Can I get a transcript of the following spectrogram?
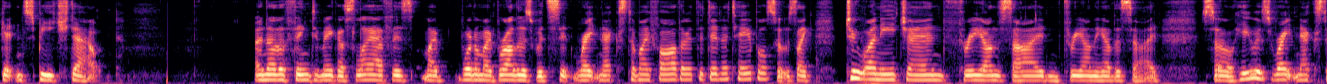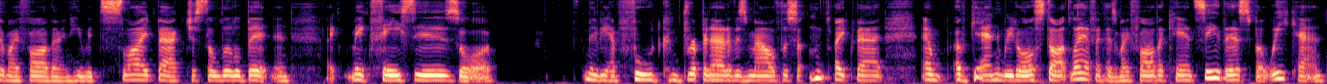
getting speeched out another thing to make us laugh is my one of my brothers would sit right next to my father at the dinner table. So it was like two on each end three on the side and three on the other side. So he was right next to my father and he would slide back just a little bit and like make faces or maybe have food come dripping out of his mouth or something like that. And again we'd all start laughing because my father can't see this but we can.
